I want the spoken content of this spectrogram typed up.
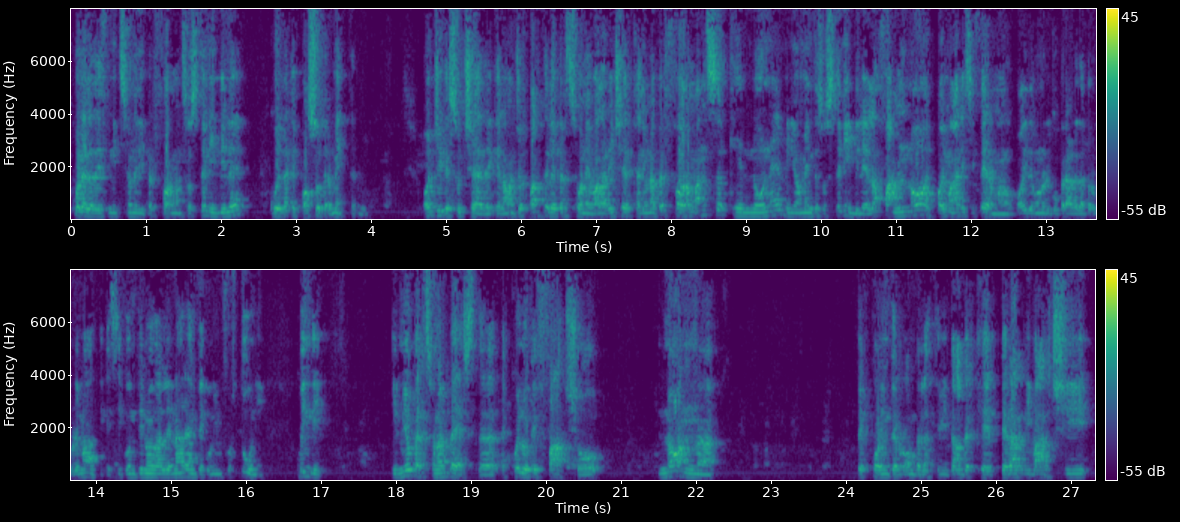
Qual è la definizione di performance sostenibile? Quella che posso permettermi. Oggi che succede? Che la maggior parte delle persone va alla ricerca di una performance che non è minimamente sostenibile, la fanno e poi magari si fermano, poi devono recuperare da problematiche, si continuano ad allenare anche con infortuni. Quindi il mio personal best è quello che faccio non per poi interrompere l'attività perché per arrivarci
